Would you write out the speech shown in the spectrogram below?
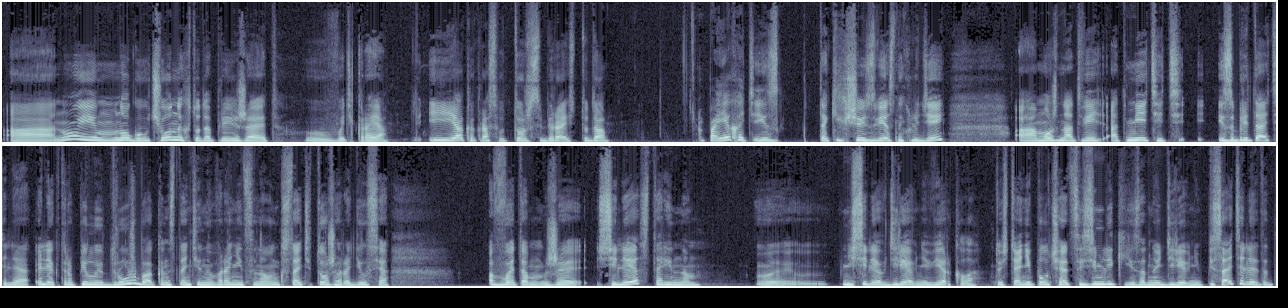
А, ну и много ученых туда приезжает в эти края. И я как раз вот тоже собираюсь туда поехать из таких еще известных людей. А, можно отве- отметить изобретателя электропилы «Дружба» Константина Вороницына. Он, кстати, тоже родился в этом же селе старинном, э, не селе, а в деревне Веркало. То есть они, получается, земляки из одной деревни. Писатель этот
